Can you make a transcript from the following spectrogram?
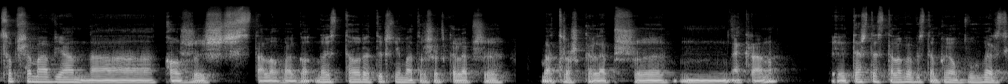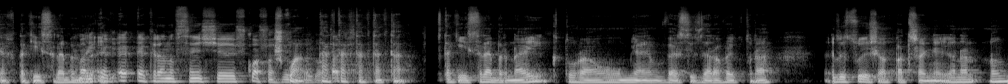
Co przemawia na korzyść stalowego? No jest teoretycznie ma troszeczkę lepszy ma troszkę lepszy mm, ekran. Y, też te stalowe występują w dwóch wersjach, takiej srebrnej. E e ekran w sensie szkła Szkła, tak, tak, tak, tak, tak, tak. W takiej srebrnej, którą miałem w wersji zerowej, która rysuje się od patrzenia i ona, no,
